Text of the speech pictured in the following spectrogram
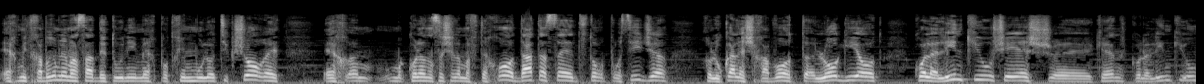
איך מתחברים למסד נתונים, איך פותחים מולו תקשורת, איך אמ, כל הנושא של המפתחות, data set, stored procedure, חלוקה לשכבות לוגיות, כל ה LINQ שיש, אה, כן, כל ה LINQ,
